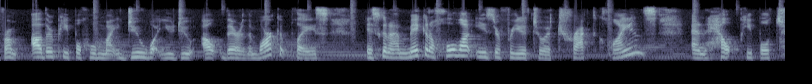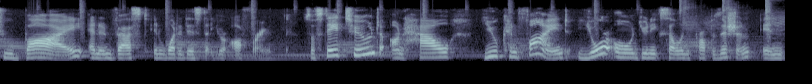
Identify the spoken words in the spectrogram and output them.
from other people who might do what you do out there in the marketplace is going to make it a whole lot easier for you to attract clients and help people to buy and invest in what it is that you're offering. So stay tuned on how you can find your own unique selling proposition in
